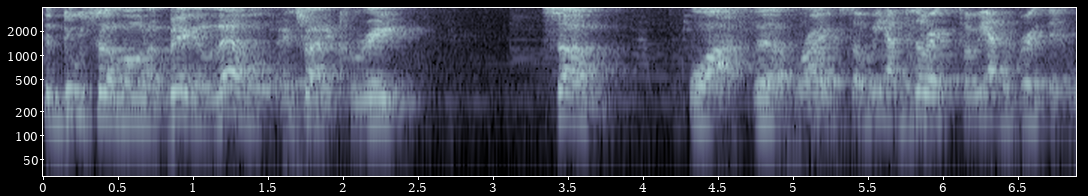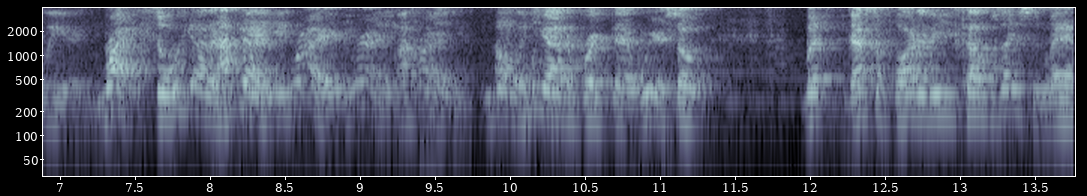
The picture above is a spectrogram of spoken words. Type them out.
to do something on a bigger level and try to create something for ourselves, right? So, so we have to So- break. So we have to break that weird. Right. So we gotta, I feel gotta right, right, I feel right. you. We, we gotta break that weird. So, but that's a part of these conversations, man.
